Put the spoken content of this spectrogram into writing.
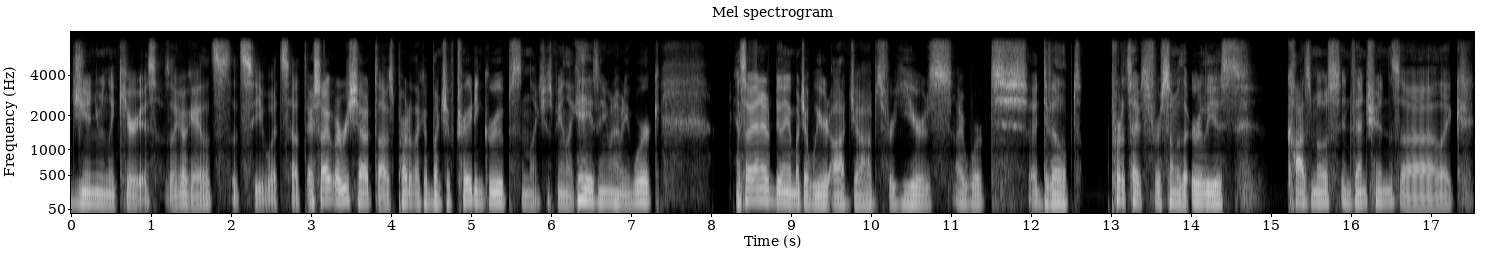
genuinely curious. I was like, okay, let's let's see what's out there. So I, I reached out. To, I was part of like a bunch of trading groups and like just being like, hey, does anyone have any work? And so I ended up doing a bunch of weird odd jobs for years. I worked, I developed prototypes for some of the earliest Cosmos inventions, uh, like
